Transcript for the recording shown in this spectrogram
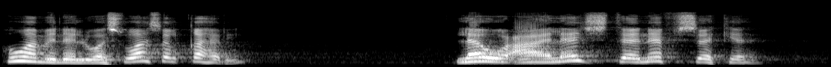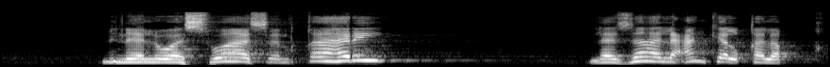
هو من الوسواس القهري. لو عالجت نفسك من الوسواس القهري لزال عنك القلق.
